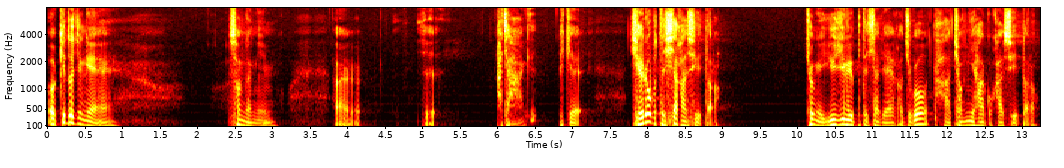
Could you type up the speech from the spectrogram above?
어, 기도 중에 성령님 어, 가장 이렇게 제로부터 시작할 수 있도록 종의 유지비부터 시작해 가지고 다 정리하고 갈 수 있도록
